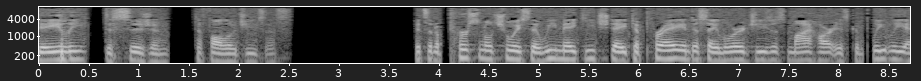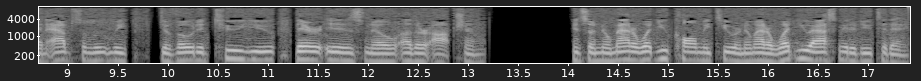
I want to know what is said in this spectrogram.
daily decision to follow Jesus. It's a personal choice that we make each day to pray and to say, Lord Jesus, my heart is completely and absolutely devoted to you. There is no other option. And so, no matter what you call me to, or no matter what you ask me to do today,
